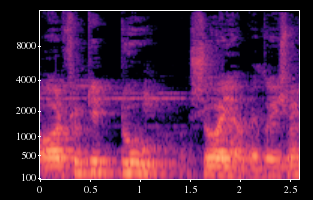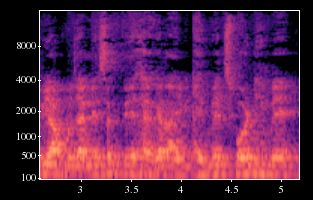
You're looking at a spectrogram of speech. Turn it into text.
और फिफ्टी टू शो है यहाँ पे तो इसमें भी आप मज़ा ले सकते हैं। अगर आई मैक्स फोर्टी में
